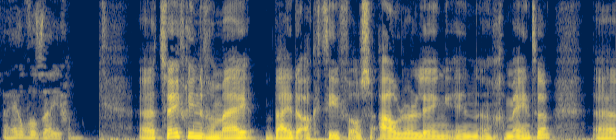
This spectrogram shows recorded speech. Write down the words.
heel veel zegen. Uh, twee vrienden van mij, beide actief als ouderling in een gemeente, uh,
